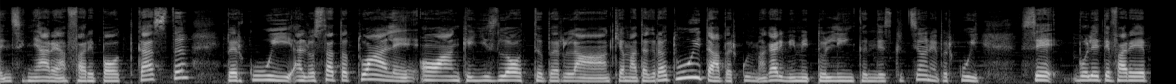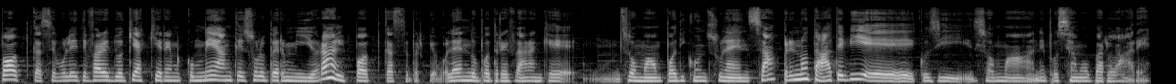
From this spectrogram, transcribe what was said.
insegnare a fare podcast, per cui allo stato attuale ho anche gli slot per la chiamata gratuita, per cui magari vi metto il link in descrizione, per cui se volete fare podcast, se volete fare due chiacchiere con me anche solo per migliorare il podcast, perché volendo potrei fare anche insomma un po' di consulenza, prenotatevi e così insomma ne possiamo parlare.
